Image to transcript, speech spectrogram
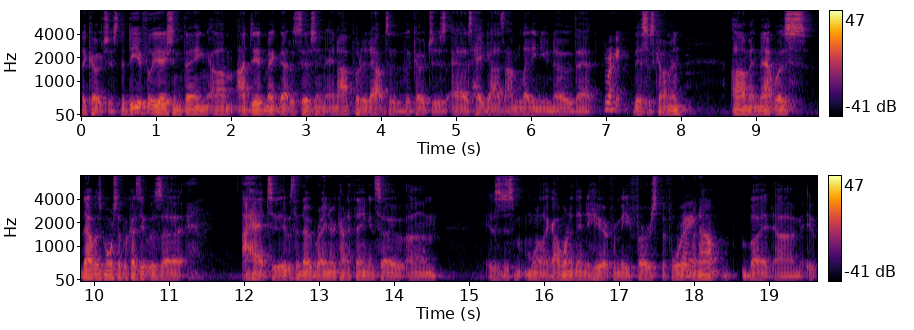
the coaches. The de-affiliation thing, um, I did make that decision, and I put it out to the coaches as, "Hey guys, I'm letting you know that right. this is coming." um, and that was that was more so because it was a I had to. It was a no brainer kind of thing, and so um, it was just more like I wanted them to hear it from me first before right. it went out. But um, it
